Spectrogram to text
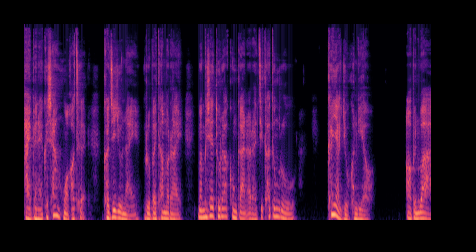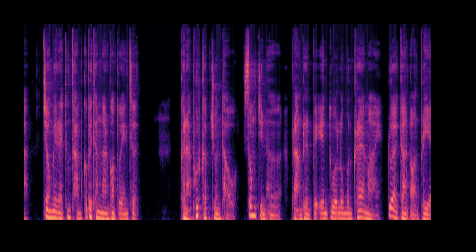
หายไปไหนก็ช่างหัวเขาเถิด เขาจะอยู่ไหนหรือไปทำอะไร มันไม่ใช่ธุระโครงการอะไรที่ข้าต้องรู้ข้าอยากอยู่คนเดียว เอาเป็นว่าเจ้าไม่อะไรต้องทำก็ไปทำงานของตัวเองเถิด ขณะพูดกับจวนเถาซ่งจินเหอพลางเดินไปเอ็นตัวลงบนแคร่ไม้ด้วยอาการอ่อนเพลีย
